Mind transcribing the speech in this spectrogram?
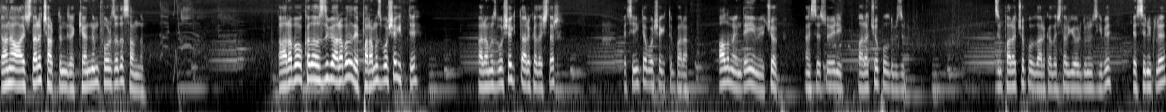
Yani ağaçlara çarptım direkt. Kendimi Forza'da sandım. Araba o kadar hızlı bir araba da değil. Paramız boşa gitti. Paramız boşa gitti arkadaşlar. Kesinlikle boşa gitti para. Almayın değmiyor çöp. Ben size söyleyeyim. Para çöp oldu bizim. Bizim para çöp oldu arkadaşlar gördüğünüz gibi. Kesinlikle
